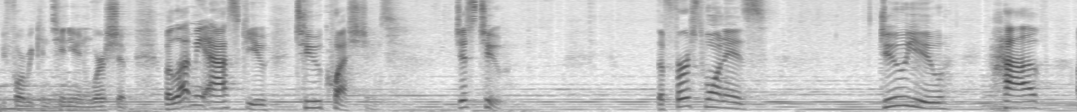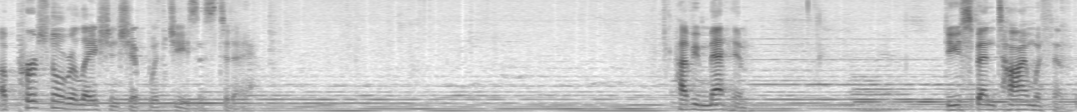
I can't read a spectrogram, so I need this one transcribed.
before we continue in worship. But let me ask you two questions. Just two. The first one is Do you have a personal relationship with Jesus today? Have you met him? Do you spend time with him?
